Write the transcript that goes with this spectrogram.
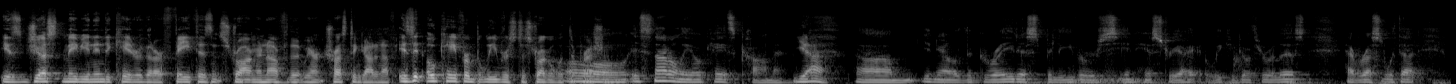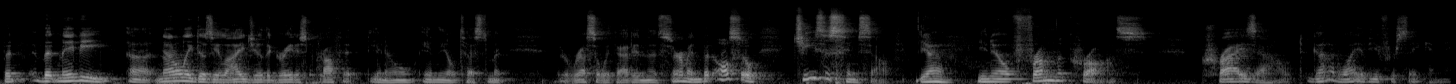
is just maybe an indicator that our faith isn't strong enough, that we aren't trusting God enough. Is it okay for believers to struggle with depression? Oh, it's not only okay, it's common. Yeah. Um, you know, the greatest believers in history, I, we could go through a list, have wrestled with that. But, but maybe uh, not only does Elijah, the greatest prophet, you know, in the Old Testament, wrestle with that in the sermon, but also Jesus himself, Yeah. you know, from the cross, cries out, God, why have you forsaken me?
